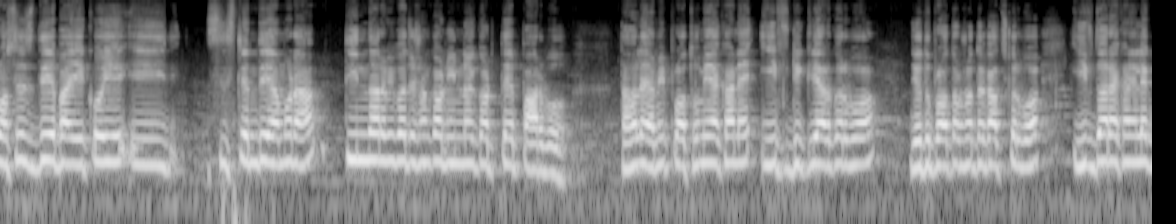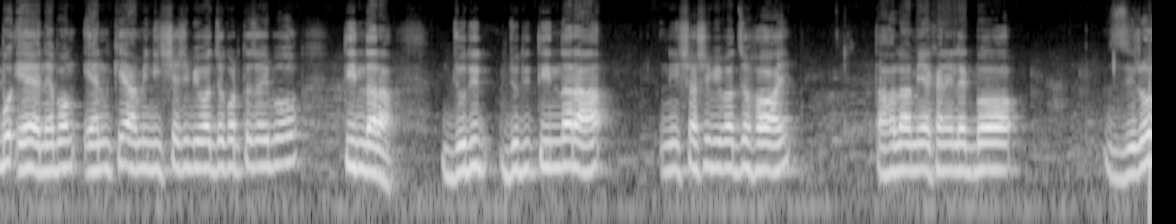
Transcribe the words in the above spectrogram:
প্রসেস দিয়ে বা একই এই সিস্টেম দিয়ে আমরা তিন দ্বারা বিভাজ্য সংখ্যাও নির্ণয় করতে পারব। তাহলে আমি প্রথমে এখানে ইফ ডিক্লেয়ার করব, যেহেতু প্রথম শর্তের কাজ করব ইফ দ্বারা এখানে লিখব এন এবং এনকে আমি নিঃশ্বাসে বিভাজ্য করতে চাইব তিন দ্বারা যদি যদি তিন দ্বারা নিঃশ্বাসে বিভাজ্য হয়, তাহলে আমি এখানে লিখব জিরো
